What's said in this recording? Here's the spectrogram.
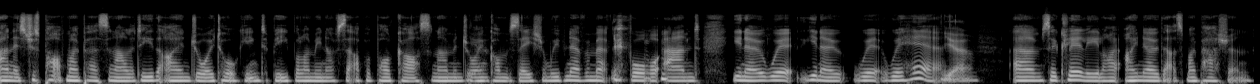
And it's just part of my personality that I enjoy talking to people. I mean, I've set up a podcast and I'm enjoying yeah. conversation. We've never met before, and you know, we're you know we're we're here. Yeah. Um, so clearly, like I know that's my passion,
